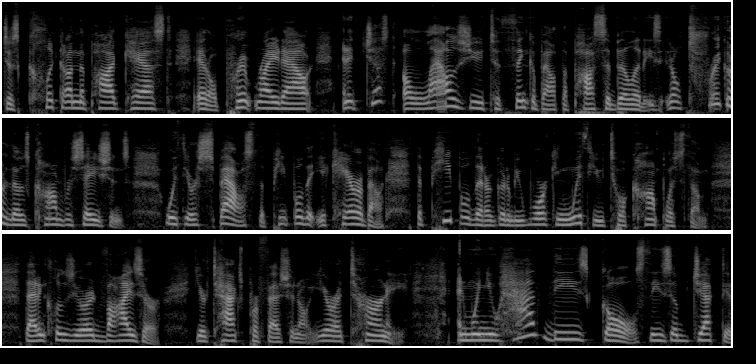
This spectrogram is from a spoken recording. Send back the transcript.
Just click on the podcast, it'll print right out, and it just allows you to think about the possibilities. It'll trigger those conversations with your spouse, the people that you care about, the people that are going to be working with you to accomplish them. That includes your advisor, your tax professional, your attorney. And when you have these goals, these objectives,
